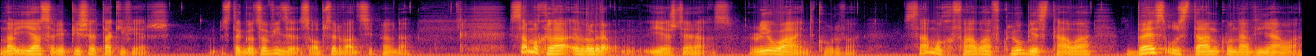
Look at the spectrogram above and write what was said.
no i ja sobie piszę taki wiersz. Z tego co widzę, z obserwacji, prawda? Samochla... Jeszcze raz. Rewind, kurwa. Samochwała w klubie stała, bez ustanku nawijała.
